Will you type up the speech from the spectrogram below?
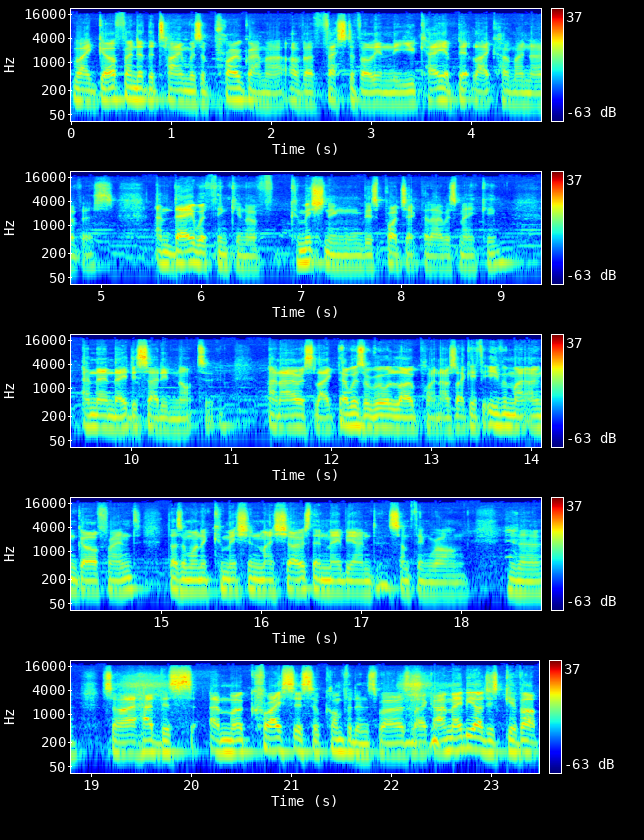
My girlfriend at the time was a programmer of a festival in the UK, a bit like Homo Novus, and they were thinking of commissioning this project that I was making, and then they decided not to. And I was like, that was a real low point. I was like, if even my own girlfriend doesn't want to commission my shows, then maybe I'm doing something wrong, you know. So I had this um, a crisis of confidence where I was like, I, maybe I'll just give up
